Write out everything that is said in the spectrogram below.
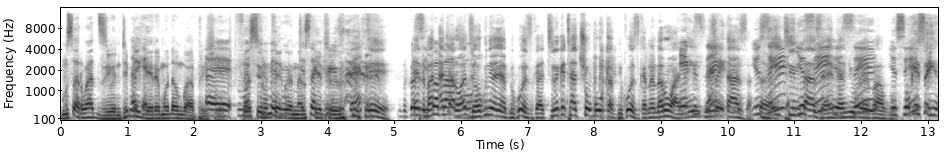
musarwadziwe ndimegere moda Uh, kungoappreciate most First women irupfekwe would na disagree with sketches. that. Eh, Because and va- ibaba- acharwadziwa kunyanya because ka tinenge tachoboka because kana ndarohwa Exactly. 9000 You see, you see, 18000 you andanyura see, ipapo you see. Okay, so you,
